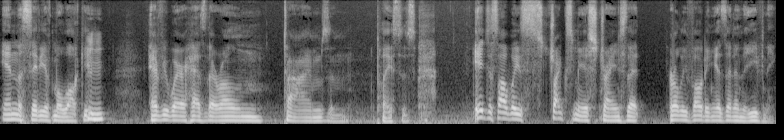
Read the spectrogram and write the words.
in the city of Milwaukee. Mm-hmm. Everywhere has their own times and places. It just always strikes me as strange that early voting isn't in the evening.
